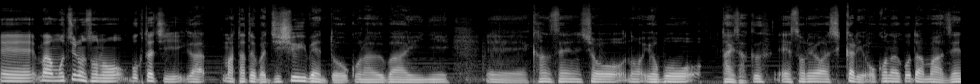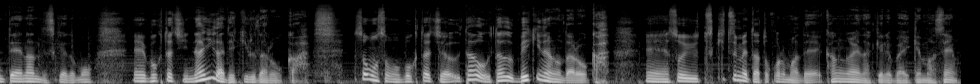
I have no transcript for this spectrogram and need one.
えまあもちろんその僕たちたちが、まあ、例えば自主イベントを行う場合に、えー、感染症の予防対策、えー、それはしっかり行うことはまあ前提なんですけれども、えー、僕たちに何ができるだろうかそもそも僕たちは歌を歌うべきなのだろうか、えー、そういう突き詰めたところまで考えなければいけません、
